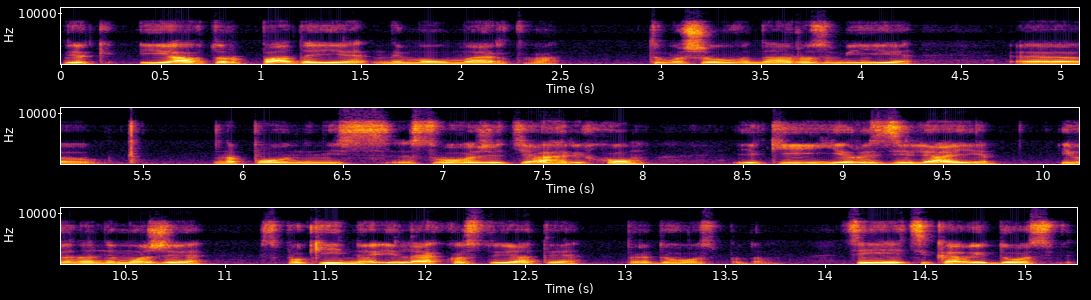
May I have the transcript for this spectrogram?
як і автор, падає, немов мертва, тому що вона розуміє е, наповненість свого життя гріхом, який її розділяє, і вона не може спокійно і легко стояти перед Господом. Це є цікавий досвід.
